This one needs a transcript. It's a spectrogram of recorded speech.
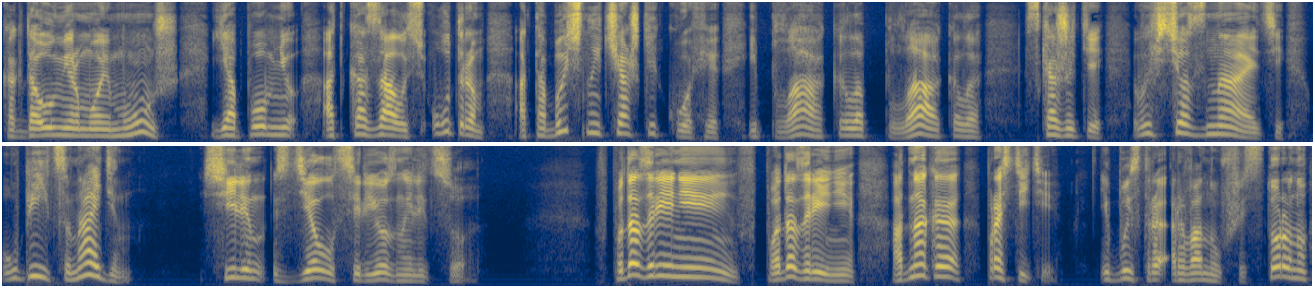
Когда умер мой муж, я помню, отказалась утром от обычной чашки кофе и плакала, плакала. Скажите, вы все знаете, убийца найден?» Силин сделал серьезное лицо. «В подозрении, в подозрении. Однако, простите». И быстро рванувшись в сторону,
